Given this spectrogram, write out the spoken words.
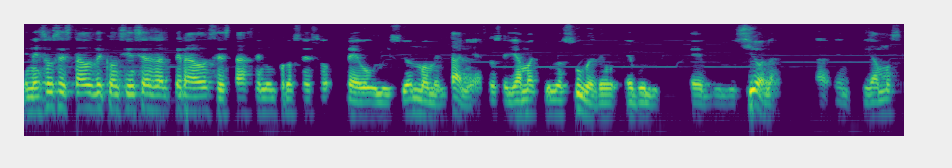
En esos estados de conciencia alterados estás en un proceso de evolución momentánea. Eso se llama que uno sube, de evoluciona. Ah, digamos,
